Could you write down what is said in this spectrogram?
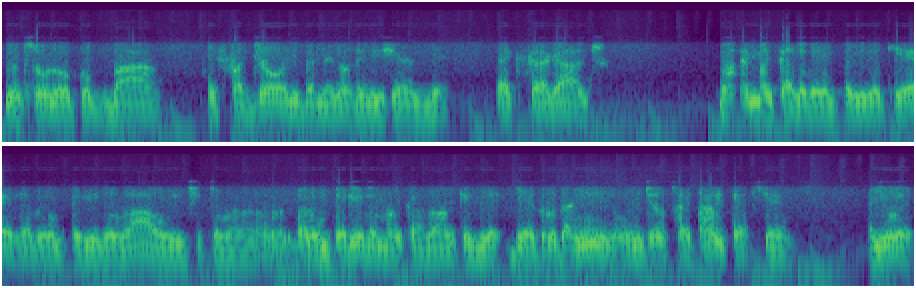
non solo Pogba e Fagioli per le note vicende extra calcio ma è mancato per un periodo Chiesa, per un periodo Vlaovic, insomma, per un periodo è mancato anche dietro Danilo, quindi non sai tante assenze. La Juve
